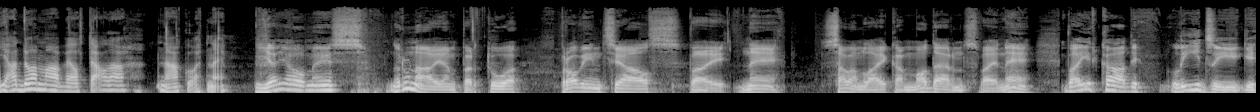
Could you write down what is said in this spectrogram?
jādomā vēl tālā nākotnē. Ja jau mēs runājam par to, provinciāls vai nē, savam laikam moderns vai nē, vai ir kādi līdzīgi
